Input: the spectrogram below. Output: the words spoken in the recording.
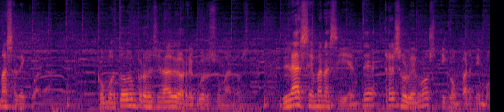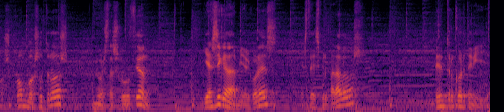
más adecuada, como todo un profesional de los recursos humanos. La semana siguiente resolvemos y compartimos con vosotros nuestra solución. Y así cada miércoles, ¿estáis preparados? Dentro cortinilla.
